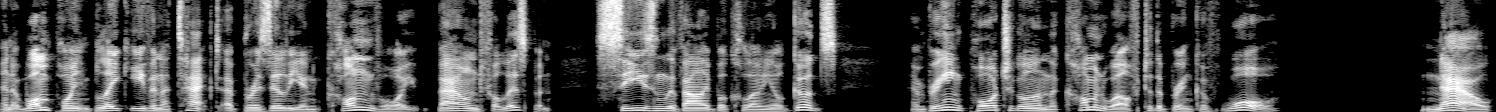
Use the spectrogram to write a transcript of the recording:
and at one point Blake even attacked a Brazilian convoy bound for Lisbon, seizing the valuable colonial goods and bringing Portugal and the Commonwealth to the brink of war. Now,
